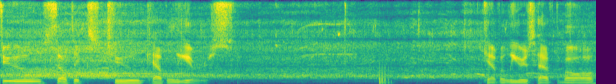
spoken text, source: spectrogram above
Two Celtics, two Cavaliers. Cavaliers have the ball.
